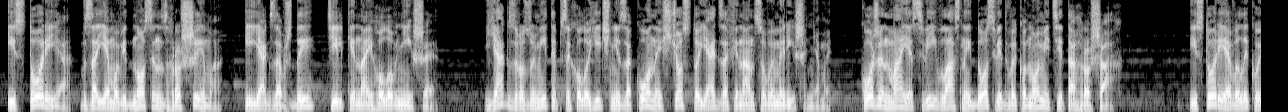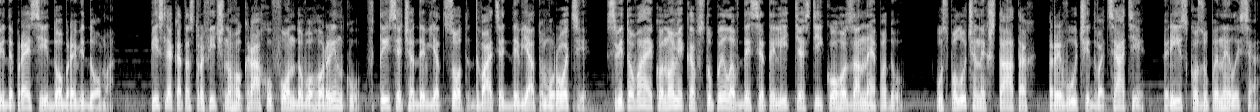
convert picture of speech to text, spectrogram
Історія взаємовідносин з грошима, і, як завжди, тільки найголовніше як зрозуміти психологічні закони, що стоять за фінансовими рішеннями. Кожен має свій власний досвід в економіці та грошах. Історія Великої депресії добре відома. Після катастрофічного краху фондового ринку в 1929 році світова економіка вступила в десятиліття стійкого занепаду. У Сполучених Штатах ревучі 20-ті різко зупинилися.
